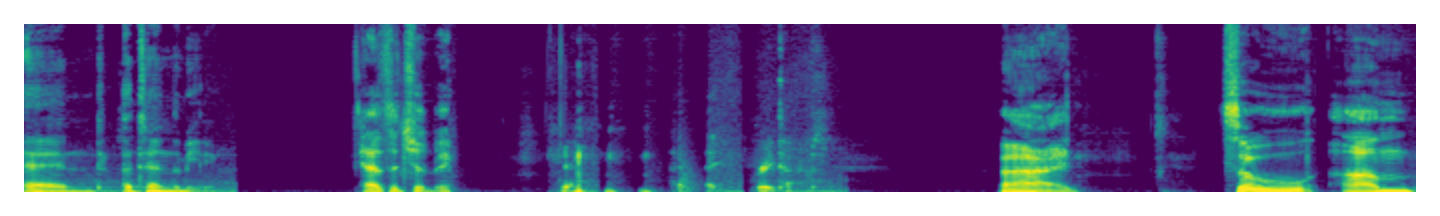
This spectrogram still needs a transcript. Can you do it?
and attend the meeting. as it should be. Yeah. Great times. All right. So, um,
